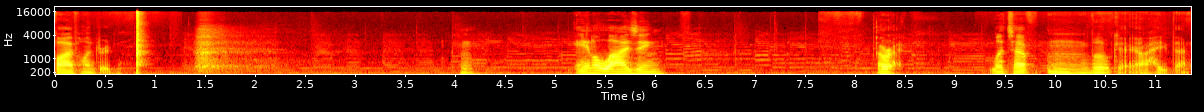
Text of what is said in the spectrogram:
500. hmm. Analyzing. All right, let's have, mm, okay, I hate that.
